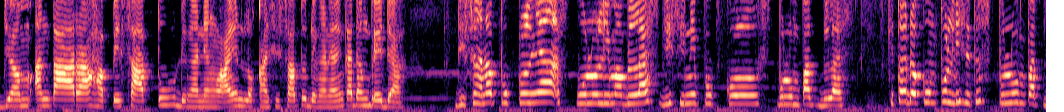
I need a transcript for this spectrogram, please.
Jam antara HP satu dengan yang lain, lokasi satu dengan yang lain kadang beda. Di sana pukulnya 10.15, di sini pukul 10.14. Kita udah kumpul di situ 10.14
